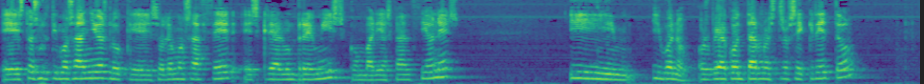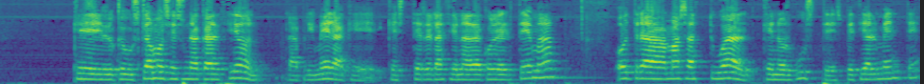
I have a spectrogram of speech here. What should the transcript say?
Eh, estos últimos años lo que solemos hacer es crear un remix con varias canciones y, y bueno, os voy a contar nuestro secreto, que lo que buscamos es una canción, la primera que, que esté relacionada con el tema, otra más actual que nos guste especialmente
